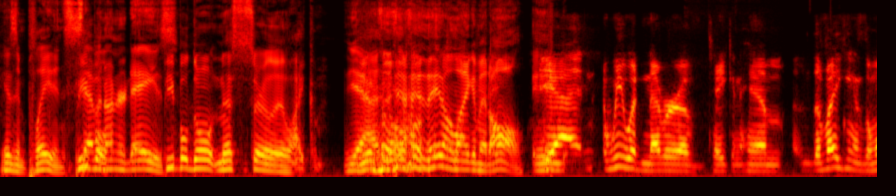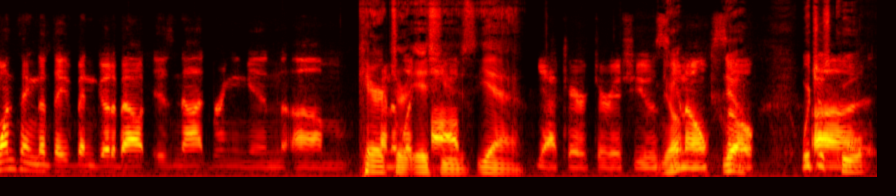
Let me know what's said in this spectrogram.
He hasn't played in 700 days. People don't necessarily like him. yeah, You know? they don't like him at all. yeah, and we would never have taken him. The Vikings, the one thing that they've been good about is not bringing in um, Character kind of like issues. top- yeah. yeah, character issues. Yep. You know, so which is uh, cool.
